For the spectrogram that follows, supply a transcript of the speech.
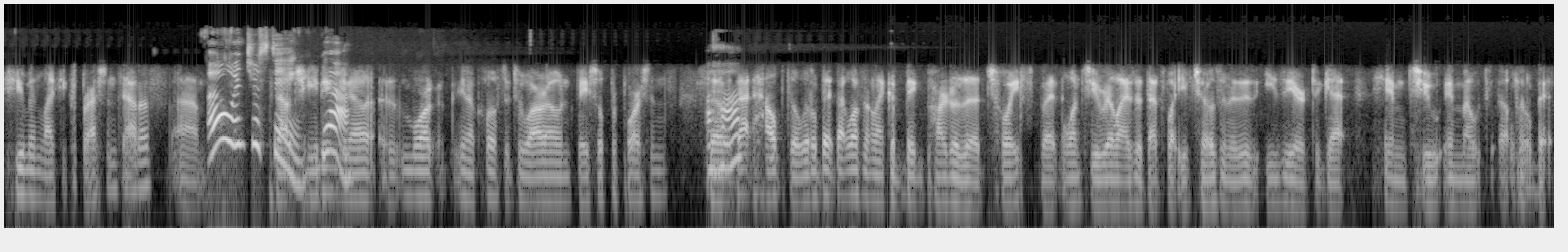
human-like expressions out of. Um, Oh, interesting. cheating, yeah. you know, uh, more you know closer to our own facial proportions. So Uh-huh. that helped a little bit. That wasn't like a big part of the choice, but once you realize that that's what you've chosen, it is easier to get him to emote a little bit.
